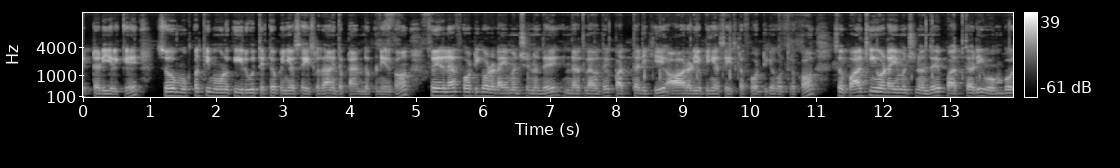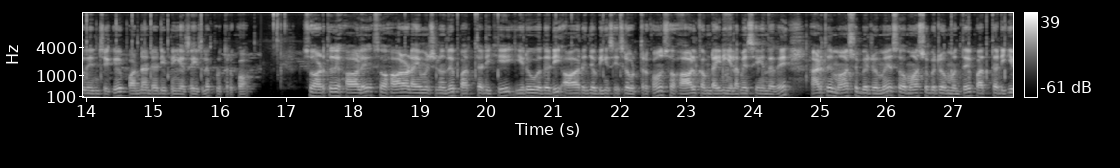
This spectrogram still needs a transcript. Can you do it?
எட்டு அடி இருக்குது ஸோ முப்பத்தி மூணுக்கு இருபத்தெட்டு அப்படிங்கிற சைஸில் தான் இந்த பிளான் வந்து பண்ணியிருக்கோம். ஸோ இதில் ஃபோர்ட்டிக்கோட டைமென்ஷன் வந்து இந்த இடத்துல வந்து பத்து அடிக்கு ஆறு அடி அப்படிங்கிற சைஸில் ஃபோர்ட்டிக்கோ கொடுத்துருக்கோம். ஸோ பார்க்கிங்கோட டைமென்ஷன் வந்து பத்து அடி ஒம்பது இன்ச்சுக்கு பன்னெண்டு அடி அப்படிங்கிற சைஸில் கொடுத்துருக்கோம். ஸோ அடுத்தது ஹாலு ஸோ ஹாலோட டைமென்ஷன் வந்து பத்து அடிக்கு இருபது அடி ஆறு இன்ச் அப்படிங்கிற சைஸில் கொடுத்துருக்கோம். ஸோ ஹால் கம் டைனிங் எல்லாமே சேர்ந்தது. அடுத்தது master bedroom so master bedroom வந்து பத்து அடிக்கு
